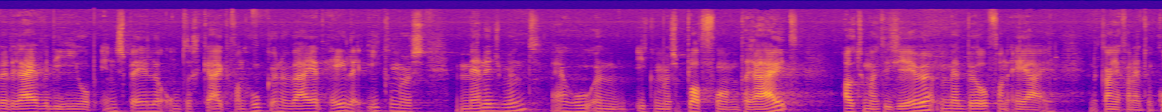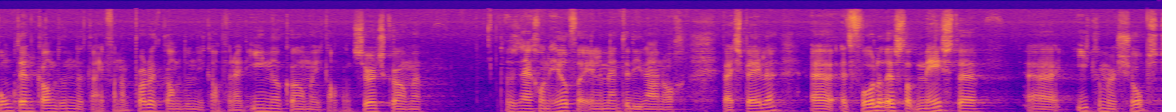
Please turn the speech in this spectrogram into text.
bedrijven die hierop inspelen om te kijken van hoe kunnen wij het hele e-commerce management, hè, hoe een e-commerce platform draait, automatiseren met behulp van AI. Dat kan je vanuit een content kant doen, dat kan je van een product kant doen, je kan vanuit e-mail komen, je kan van search komen. Dus er zijn gewoon heel veel elementen die daar nog bij spelen. Uh, het voordeel is dat meeste uh, e-commerce shops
